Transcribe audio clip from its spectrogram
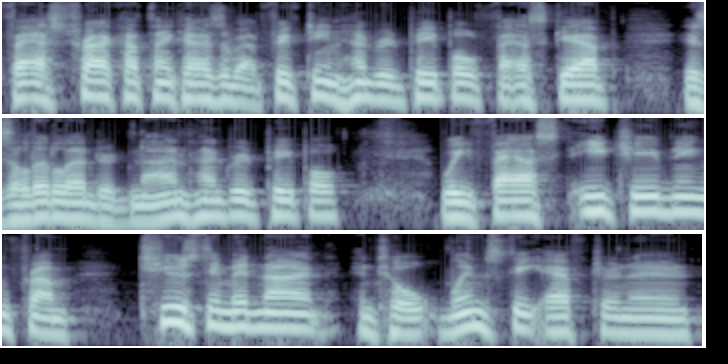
Fast Track, I think, has about 1,500 people. Fast Gap is a little under 900 people. We fast each evening from Tuesday midnight until Wednesday afternoon.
